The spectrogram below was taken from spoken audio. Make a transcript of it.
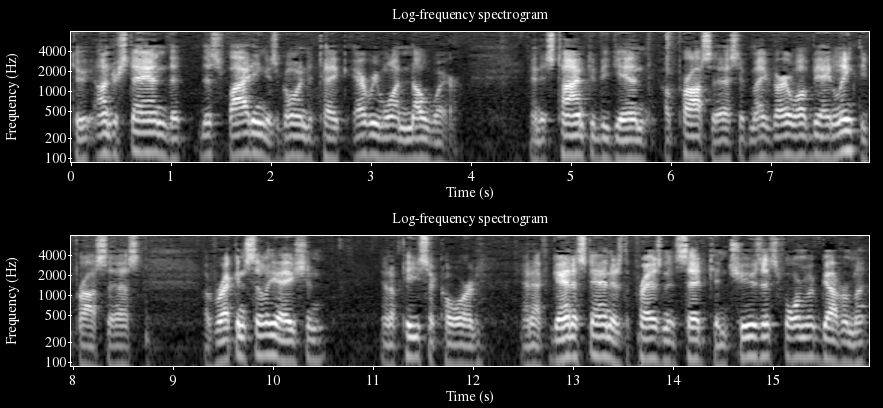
to understand that this fighting is going to take everyone nowhere. And it's time to begin a process. It may very well be a lengthy process of reconciliation and a peace accord. And Afghanistan, as the President said, can choose its form of government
